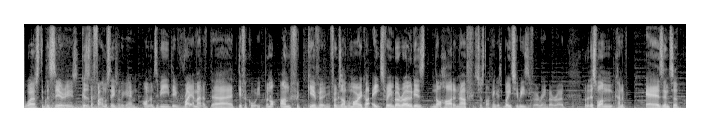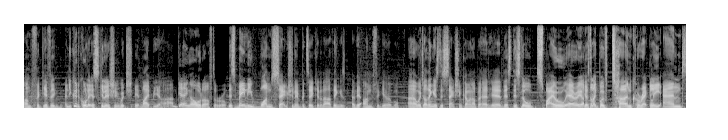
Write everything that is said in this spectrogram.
worst in the series because it's the final stage of the game. I want them to be the right amount of uh, difficulty, but not unforgiving. For example, Mario Kart 8's Rainbow Road is not hard enough. It's just, I think it's way too easy for a Rainbow Road. But this one kind of airs into unforgiving. And you could call it a skill issue, which it might be. I'm getting old after all. There's mainly one section in particular that I think is a bit unforgivable, uh, which I think is this section coming up ahead here. This this little spiral area. You have to like both turn correctly and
